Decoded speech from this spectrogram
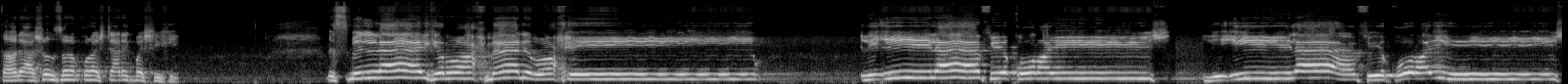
তাহলে আসুন সোরা কোরআনটা আরেকবার শিখি بسم الله الرحمن الرحيم لإيلاف قريش لإيلاف قريش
